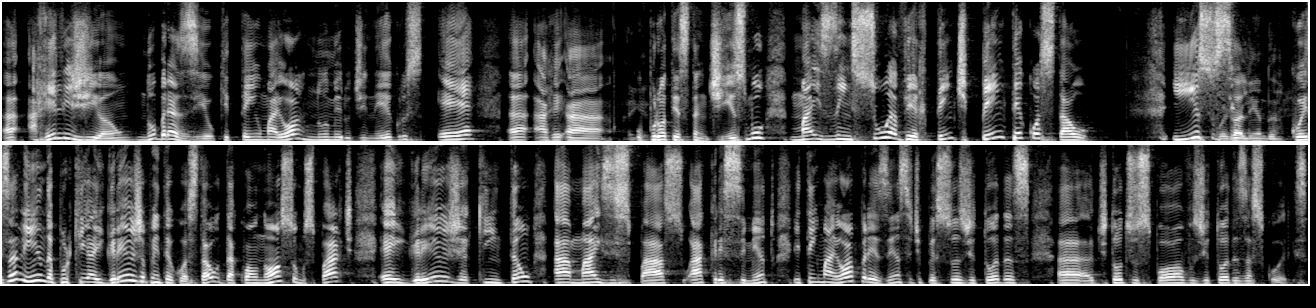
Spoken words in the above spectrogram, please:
A, a religião no Brasil que tem o maior número de negros é a- a- o protestantismo, mas em sua vertente pentecostal. E isso se- Coisa linda. Coisa linda, porque a igreja pentecostal, da qual nós somos parte, é a igreja que então há mais espaço, há crescimento e tem maior presença de pessoas de todas, ah, de todos os povos, de todas as cores.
